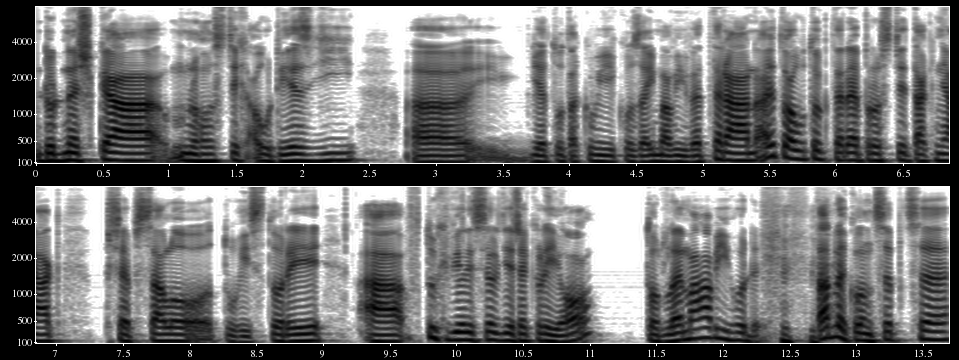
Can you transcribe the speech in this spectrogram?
Do dneška mnoho z těch aut jezdí, je to takový jako zajímavý veterán a je to auto, které prostě tak nějak přepsalo tu historii a v tu chvíli si lidi řekli, jo, tohle má výhody. Tahle koncepce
